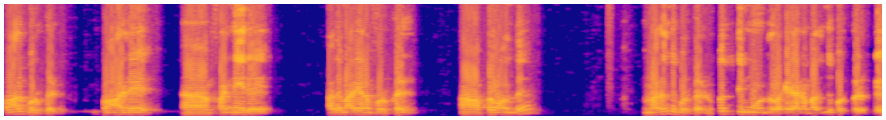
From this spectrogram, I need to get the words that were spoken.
பால் பொருட்கள் பால் பன்னீர் அது மாதிரியான பொருட்கள் அப்புறம் வந்து மருந்து பொருட்கள் முப்பத்தி மூன்று வகையான மருந்து பொருட்களுக்கு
